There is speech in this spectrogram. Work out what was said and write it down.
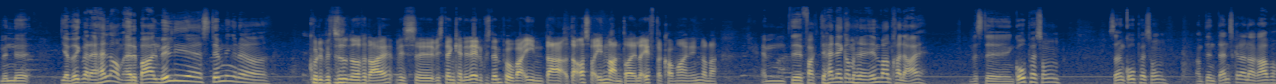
Men øh, jeg ved ikke, hvad det handler om. Er det bare almindelige øh, stemning, eller... Kunne det betyde noget for dig, hvis, øh, hvis den kandidat, du kunne stemme på, var en, der, der også var indvandrer eller efterkommer en indvandrer? Jamen, det, faktisk, det handler ikke om, at han er indvandrer eller ej. Hvis det er en god person, så er det en god person. Om det er en dansk eller en araber.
